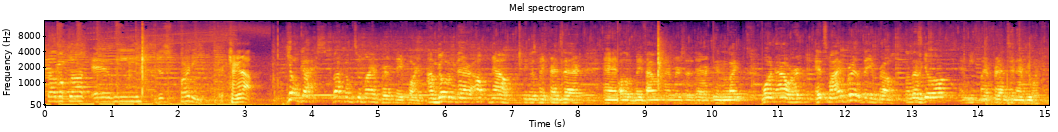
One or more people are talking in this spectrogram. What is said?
12 o'clock and we just party. Check it out. Yo guys, welcome to my birthday party. I'm going there up now because my friends there and all of my family members are there in like one hour. It's my birthday, bro. So let's go up and meet my friends and everyone.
